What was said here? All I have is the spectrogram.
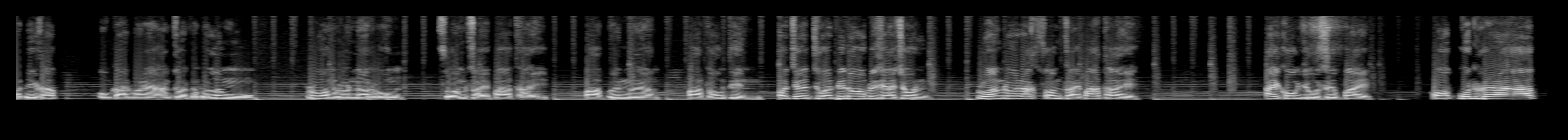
วัสดีครับ องค์การบริหารส่วนตำบลละงู ร่วมรณรงค์สวมใส่ผ้าไทย ผ้าพื้นเมือง ผ้าท้องถิ่น ขอเชิญชวนพี่น้องประชาชน ร่วมรณรักสวมใส่ผ้าไทย ให้คงอยู่สืบไป ขอบคุณครับ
